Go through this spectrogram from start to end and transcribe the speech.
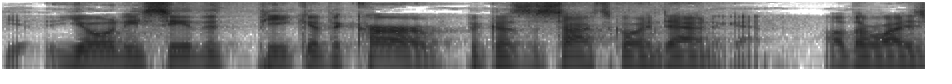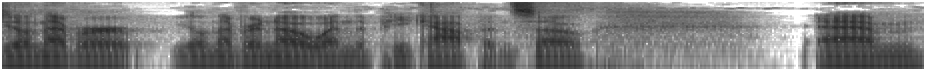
you only see the peak of the curve because it starts going down again. Otherwise you'll never you'll never know when the peak happens. So um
